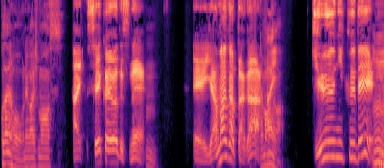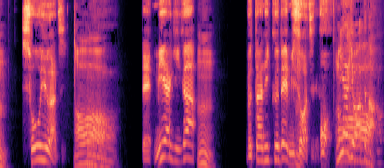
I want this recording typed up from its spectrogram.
答えの方お願いします。はい。正解はですねう、ん。えー山形が山形が。牛肉でうん。醤油味。で、宮城がうん。豚肉で味噌味です。お宮城は合ってた。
